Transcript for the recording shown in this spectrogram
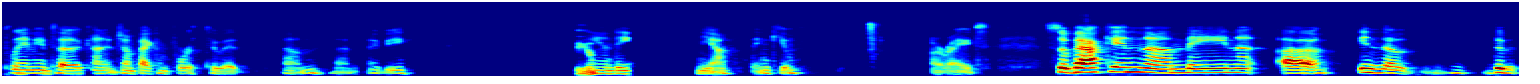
planning to kind of jump back and forth to it. Um, that might be Yep. handy. Yeah, thank you. All right. So back in the main, uh, in the, the,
